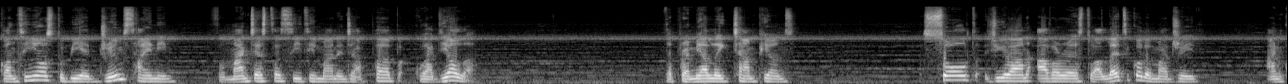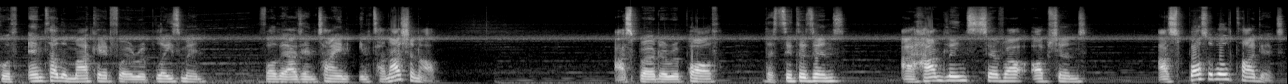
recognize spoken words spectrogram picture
continues to be a dream signing for Manchester City manager Pep Guardiola. The Premier League champions sold Julian Alvarez to Atletico de Madrid and could enter the market for a replacement for the Argentine international. As per the report, the citizens are handling several options as possible targets,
